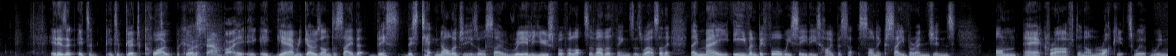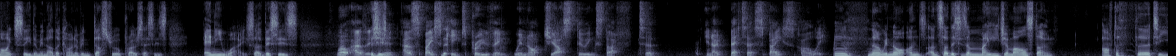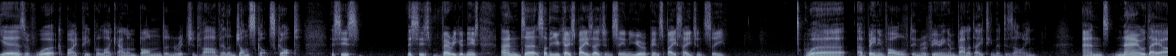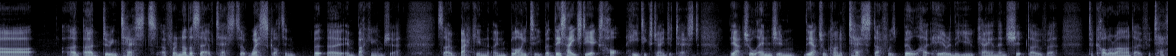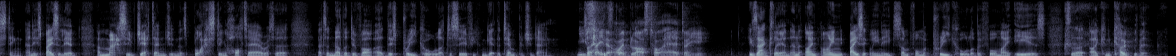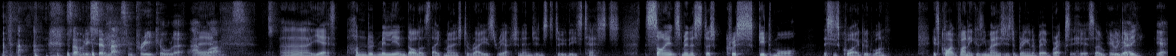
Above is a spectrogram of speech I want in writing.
It is a it's a it's a good quote because soundbite. It, it, it- yeah, and he goes on to say that this this technology is also really useful for lots of other things as well. So they they may even before we see these hypersonic Sabre engines on aircraft and on rockets, we we might see them in other kind of industrial processes anyway. So this is Well, as it This is- As space keeps proving, we're not just doing stuff to, you know, better space, are we? No, we're not. And and so this is a major milestone. After 30 years of work by people like Alan Bond and Richard Varville and John Scott Scott, this is this is very good news. And uh, so the UK Space Agency and the European Space Agency were have been involved in reviewing and validating the design, and now they are uh, uh, doing tests for another set of tests at Westcott in Bu- uh, in Buckinghamshire, so back in in Blighty. But this HTX hot heat exchanger test, the actual engine, the actual kind of test stuff was built here in the UK and then shipped over to Colorado for testing. And it's basically a, a massive jet engine that's blasting hot air at a at another device at this pre-cooler to see if you can get the temperature down. You So say that I blast hot air, don't you? Exactly, and, and I, I basically need some form of pre-cooler before my ears so that I can cope with it. Somebody send Matt some pre-cooler at Yeah. once. Ah, yes. $100 million they've managed to raise reaction engines to do these tests. Science Minister Chris Skidmore, this is quite a good one. It's quite funny because he manages to bring in a bit of Brexit here. So, Here you we go. ready? Yeah.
